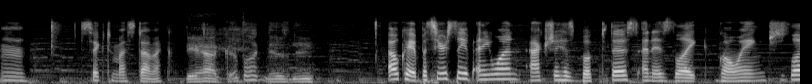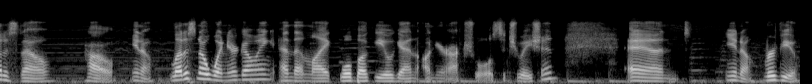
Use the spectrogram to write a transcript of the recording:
Mm, sick to my stomach. Yeah, good luck, Disney. Okay, but seriously, if anyone actually has booked this and is like going, just let us know how, you know, let us know when you're going and then like we'll bug you again on your actual situation and, you know, review.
